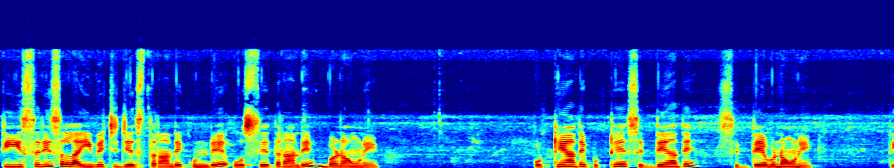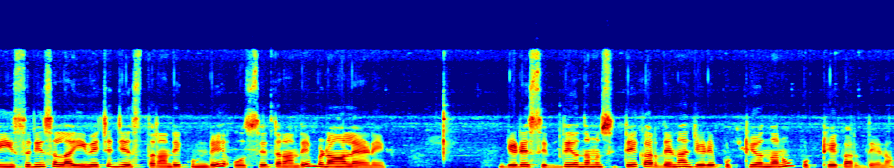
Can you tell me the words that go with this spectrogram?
ਤੀਸਰੀ ਸਲਾਈ ਵਿੱਚ ਜਿਸ ਤਰ੍ਹਾਂ ਦੇ ਕੁੰਡੇ, ਉਸੇ ਤਰ੍ਹਾਂ ਦੇ ਬਣਾਉਣੇ। ਪੁੱਠਿਆਂ ਦੇ ਪੁੱਠੇ, ਸਿੱਧਿਆਂ ਦੇ ਸਿੱਧੇ ਬਣਾਉਣੇ। ਤੀਸਰੀ ਸਲਾਈ ਵਿੱਚ ਜਿਸ ਤਰ੍ਹਾਂ ਦੇ ਕੁੰਡੇ, ਉਸੇ ਤਰ੍ਹਾਂ ਦੇ ਬਣਾ ਲੈਣੇ। ਜਿਹੜੇ ਸਿੱਧੇ ਉਹਨਾਂ ਨੂੰ ਸਿੱਧੇ ਕਰ ਦੇਣਾ, ਜਿਹੜੇ ਪੁੱਠੇ ਉਹਨਾਂ ਨੂੰ ਪੁੱਠੇ ਕਰ ਦੇਣਾ।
